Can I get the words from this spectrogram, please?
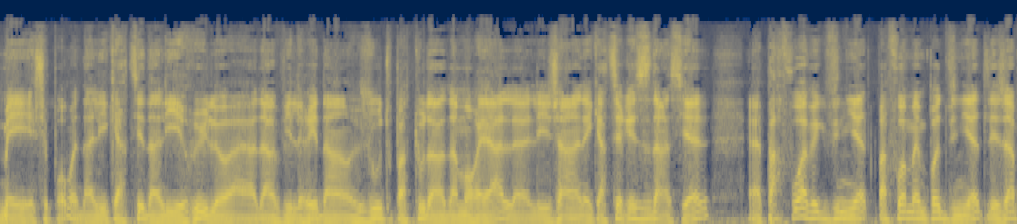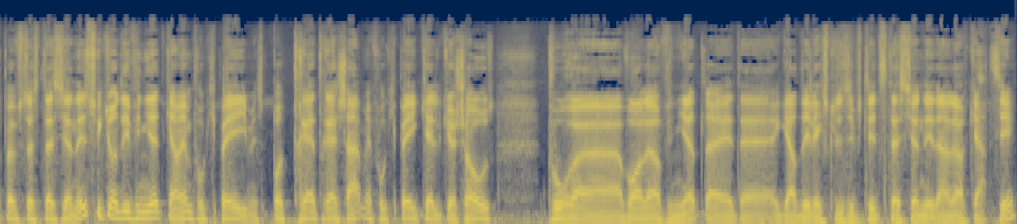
mais je sais pas, dans les quartiers, dans les rues, là, dans Villeray, dans Anjou, tout partout dans, dans Montréal, euh, les gens, les quartiers résidentiels, euh, parfois avec vignettes, parfois même pas de vignettes, les gens peuvent se stationner. Ont des vignettes, quand même, faut qu'ils payent, mais c'est pas très très cher, mais faut qu'ils payent quelque chose pour euh, avoir leur vignette, là, être, euh, garder l'exclusivité de stationner dans leur quartier.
